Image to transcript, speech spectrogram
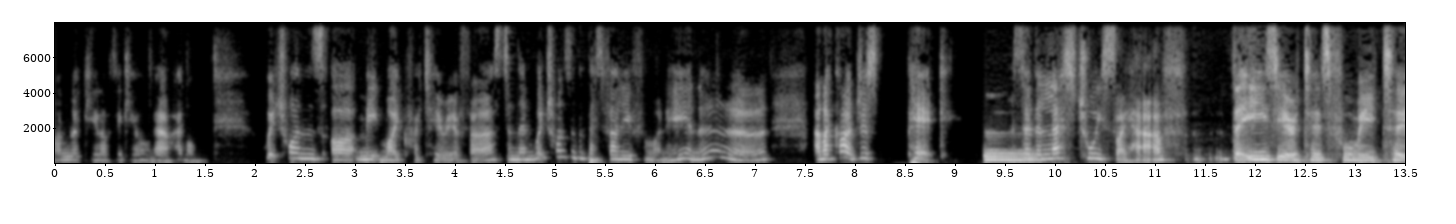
I'm looking. I'm thinking, oh, now hang on, which ones are meet my criteria first, and then which ones are the best value for money, and uh, and I can't just pick. Mm. So the less choice I have, the easier it is for me to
